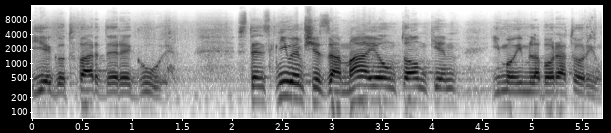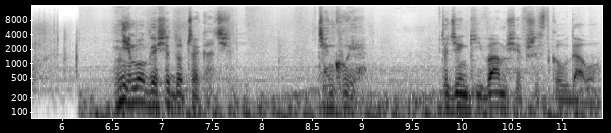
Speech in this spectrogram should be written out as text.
i jego twarde reguły. Stęskniłem się za Mają, Tomkiem i moim laboratorium. Nie mogę się doczekać. Dziękuję. To dzięki Wam się wszystko udało.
